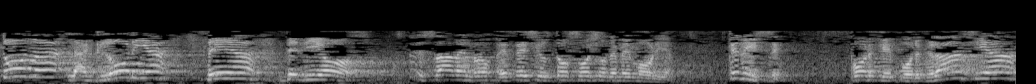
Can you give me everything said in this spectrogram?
toda la gloria sea de Dios. Ustedes saben Efesios 2.8 de memoria. ¿Qué dice? Porque por gracia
